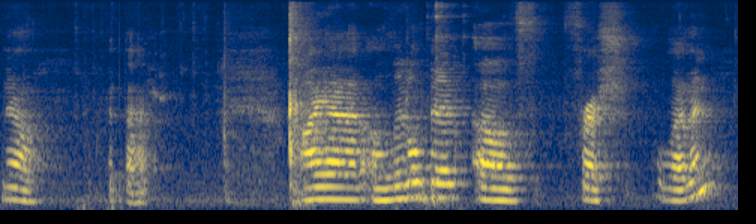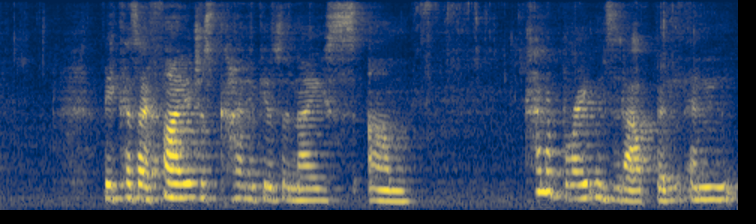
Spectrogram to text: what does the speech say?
Now, look at that. I add a little bit of fresh lemon because I find it just kind of gives a nice, um, kind of brightens it up and, and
